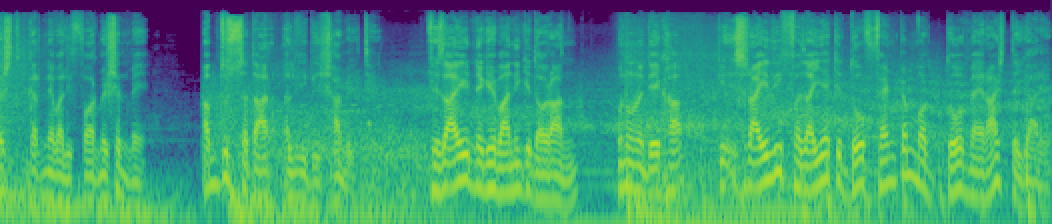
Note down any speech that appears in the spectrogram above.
गश्त करने वाली फॉर्मेशन में अब्दुल सतार अलवी भी शामिल थे। फिजाई निगहबानी के दौरान उन्होंने देखा कि इसराइली फजाइया के दो फैंटम और दो महराज तैयारे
